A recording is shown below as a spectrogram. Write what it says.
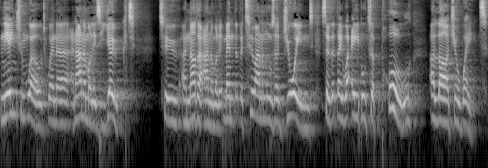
In the ancient world, when a, uh, an animal is yoked to another animal, it meant that the two animals are joined so that they were able to pull a larger weight.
